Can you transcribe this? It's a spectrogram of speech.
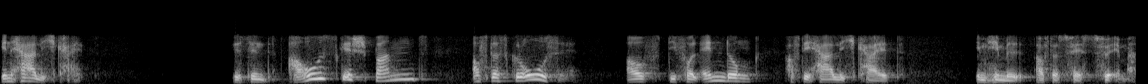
in Herrlichkeit. Wir sind ausgespannt auf das Große, auf die Vollendung, auf die Herrlichkeit im Himmel, auf das Fest für immer.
